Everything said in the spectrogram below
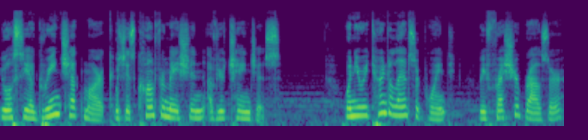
You will see a green check mark, which is confirmation of your changes. When you return to LancerPoint, refresh your browser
